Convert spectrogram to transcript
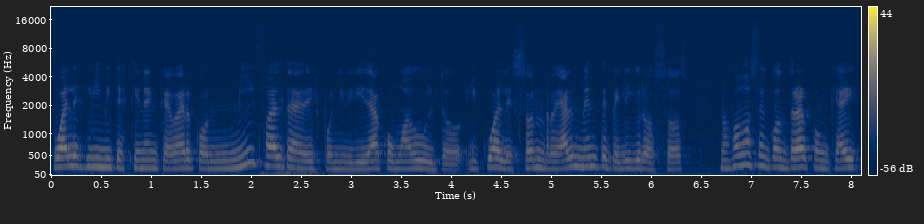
cuáles límites tienen que ver con mi falta de disponibilidad como adulto y cuáles son realmente peligrosos, nos vamos a encontrar con que hay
